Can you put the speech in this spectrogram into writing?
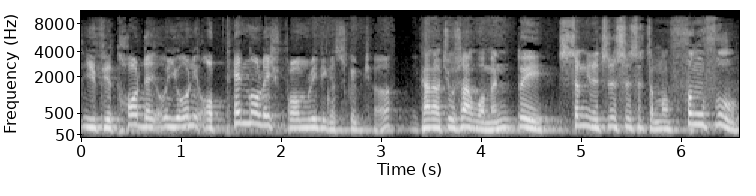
if you thought that you only obtain knowledge from reading a scripture, 你看到，就算我们对圣经的知识是怎么丰富，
